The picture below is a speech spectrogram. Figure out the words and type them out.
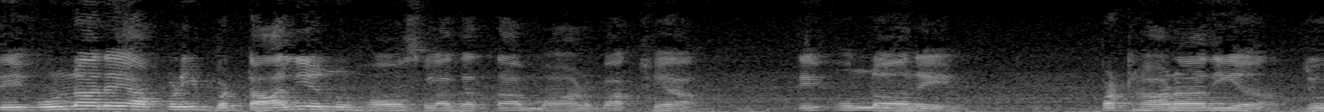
ਤੇ ਉਹਨਾਂ ਨੇ ਆਪਣੀ ਬਟਾਲੀਅਨ ਨੂੰ ਹੌਸਲਾ ਦਿੱਤਾ ਮਾਣ ਬਖਸ਼ਿਆ ਤੇ ਉਹਨਾਂ ਨੇ ਪਠਾਣਾ ਦੀਆਂ ਜੋ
